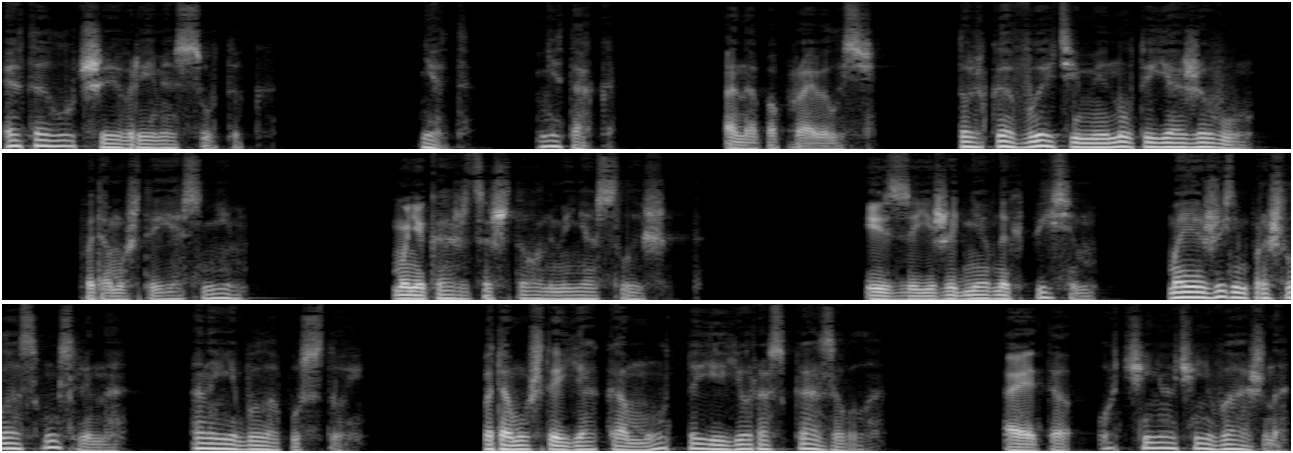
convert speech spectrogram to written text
Это лучшее время суток. Нет, не так. Она поправилась. Только в эти минуты я живу, потому что я с ним. Мне кажется, что он меня слышит. Из-за ежедневных писем моя жизнь прошла осмысленно, она не была пустой, потому что я кому-то ее рассказывала. А это очень-очень важно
